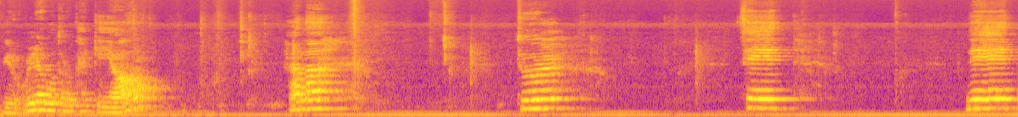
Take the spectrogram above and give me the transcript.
위로 올려보도록 할게요. 하나, 둘, 셋, 넷,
